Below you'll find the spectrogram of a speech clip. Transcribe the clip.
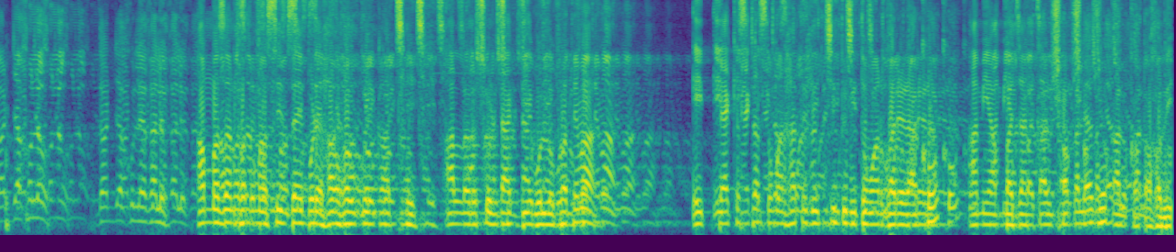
দরজা খোলো দরজা খুলে গেল। আম্মাজান ফাতেমা সিজদায় পড়ে হাউ হাউ করে কাঁদছে। আল্লাহ রাসূল ডাক দিয়ে বলল ফাতেমা এই প্যাকেজটা তোমার হাতে দিচ্ছি তুমি তোমার ঘরে রাখো। আমি আব্বা জান কাল সকালে আসব কাল কথা হবে।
